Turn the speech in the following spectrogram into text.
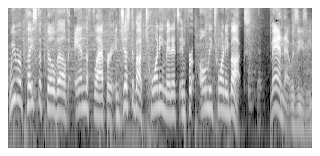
We replaced the fill valve and the flapper in just about 20 minutes and for only 20 bucks. Man, that was easy.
